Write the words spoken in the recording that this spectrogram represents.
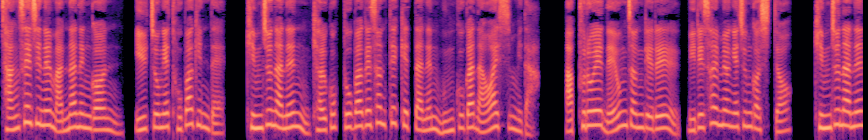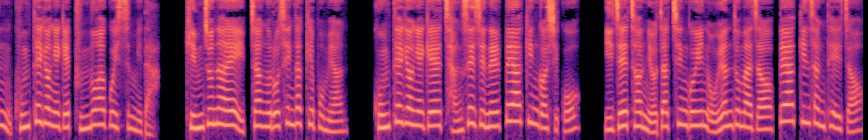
장세진을 만나는 건 일종의 도박인데 김준하는 결국 도박을 선택했다는 문구가 나와 있습니다. 앞으로의 내용 전개를 미리 설명해 준 것이죠. 김준하는 공태경에게 분노하고 있습니다. 김준하의 입장으로 생각해보면 공태경에게 장세진을 빼앗긴 것이고 이제 전 여자친구인 오연두마저 빼앗긴 상태이죠.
